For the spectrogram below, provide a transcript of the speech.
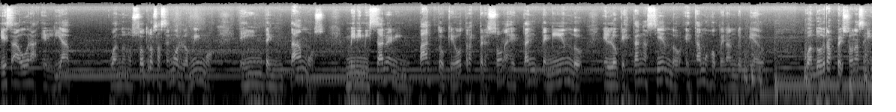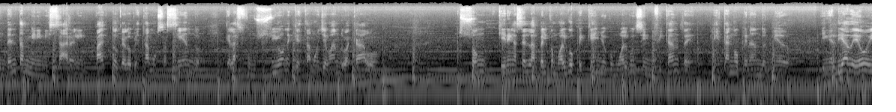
es ahora Eliab. Cuando nosotros hacemos lo mismo e intentamos minimizar el impacto que otras personas están teniendo en lo que están haciendo, estamos operando en miedo. Cuando otras personas intentan minimizar el impacto que lo que estamos haciendo, que las funciones que estamos llevando a cabo quieren hacerlas ver como algo pequeño, como algo insignificante, están operando el miedo. Y en el día de hoy,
